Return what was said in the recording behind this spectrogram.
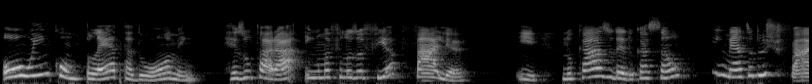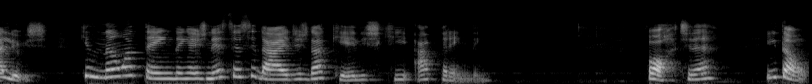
ou incompleta do homem resultará em uma filosofia falha e, no caso da educação, em métodos falhos, que não atendem às necessidades daqueles que aprendem. Forte, né? Então,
